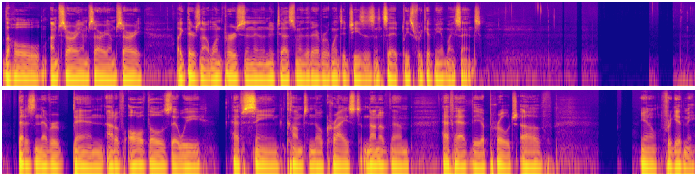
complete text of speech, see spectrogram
the whole I'm sorry, I'm sorry, I'm sorry. Like there's not one person in the New Testament that ever went to Jesus and said, Please forgive me of my sins. That has never been out of all those that we have seen come to know Christ, none of them have had the approach of, you know, forgive me.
